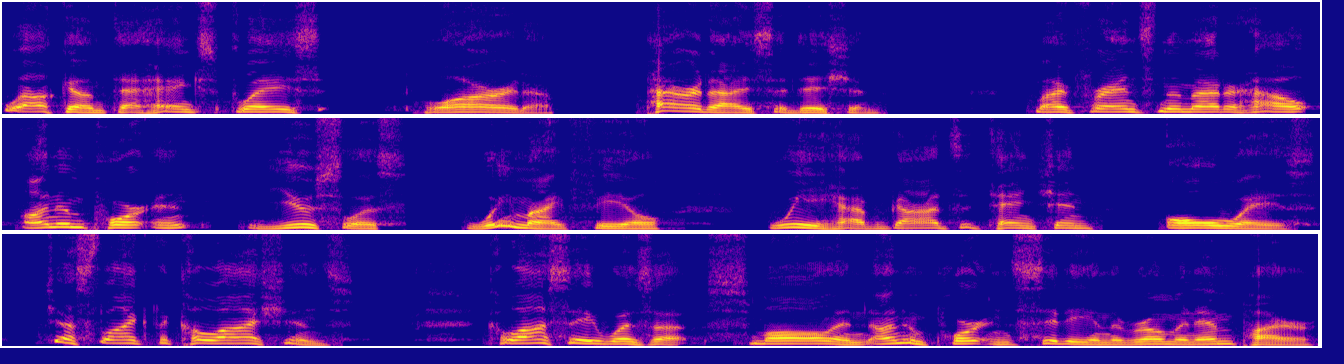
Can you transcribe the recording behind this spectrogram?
Welcome to Hank's Place, Florida, Paradise Edition. My friends, no matter how unimportant, useless we might feel, we have God's attention always, just like the Colossians. Colossae was a small and unimportant city in the Roman Empire,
